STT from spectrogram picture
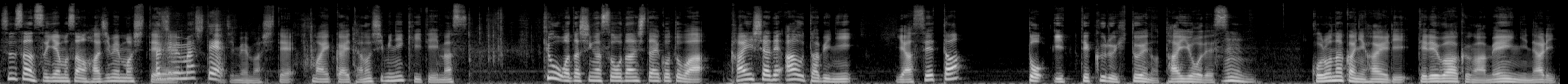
スーさん杉山さんはじめまして。はじめまして。はじめまして。毎回楽しみに聞いています。今日私が相談したいことは会社で会うたびに痩せたと言ってくる人への対応です、うん。コロナ禍に入りテレワークがメインになり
